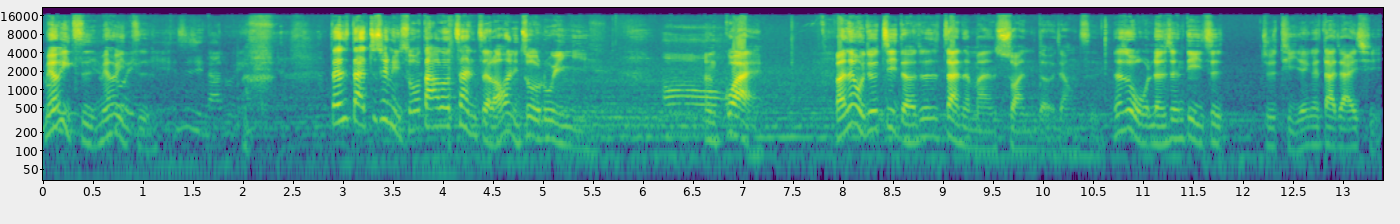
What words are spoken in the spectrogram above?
没有椅子，没有椅子，自己拿录音。但是大就是你说大家都站着，然后你坐录音椅，哦，很怪。反正我就记得就是站着蛮酸的这样子，那是我人生第一次就是体验跟大家一起，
